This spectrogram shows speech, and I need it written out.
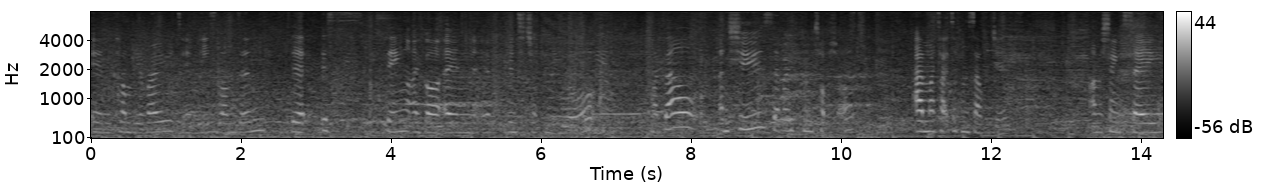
in Columbia Road in East London. The, this thing I got in a vintage shop in New York. My belt and shoes, they're both from Topshop. And my tights are from Selfridges. I'm ashamed to say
